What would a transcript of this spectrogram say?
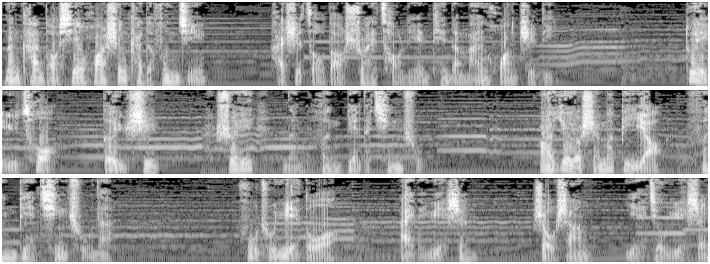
能看到鲜花盛开的风景，还是走到衰草连天的蛮荒之地？对与错，得与失，谁能分辨得清楚？而又有什么必要分辨清楚呢？付出越多，爱得越深，受伤也就越深。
